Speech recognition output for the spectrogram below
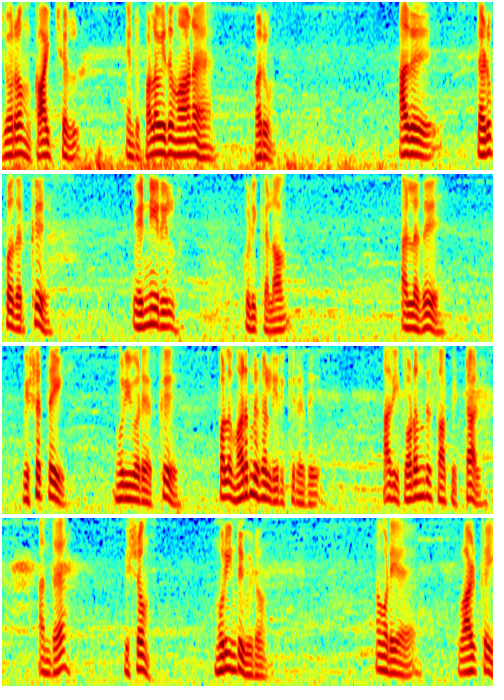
ஜுரம் காய்ச்சல் என்று பலவிதமான வரும். அது தடுப்பதற்கு வெந்நீரில் குளிக்கலாம் அல்லது விஷத்தை முறிவதற்கு பல மருந்துகள் இருக்கிறது. அதை தொடர்ந்து சாப்பிட்டால் அந்த விஷம் முறிந்துவிடும். நம்முடைய வாழ்க்கை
